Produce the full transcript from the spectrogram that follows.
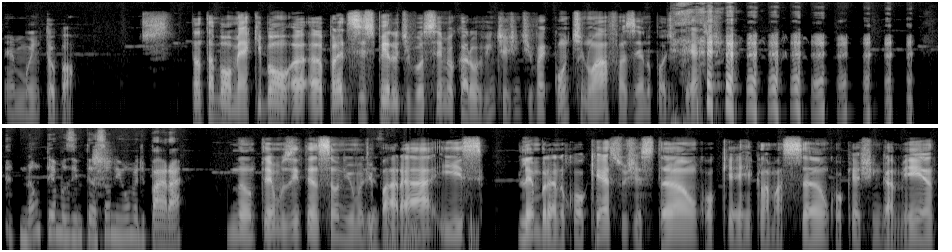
É muito bom. Então tá bom, Mac. Bom, uh, uh, para desespero de você, meu caro ouvinte, a gente vai continuar fazendo podcast. Não temos intenção nenhuma de parar. Não temos intenção nenhuma de Exatamente. parar. E lembrando, qualquer sugestão, qualquer reclamação, qualquer xingamento,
